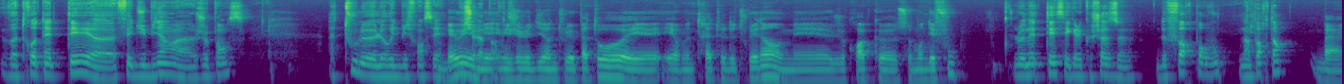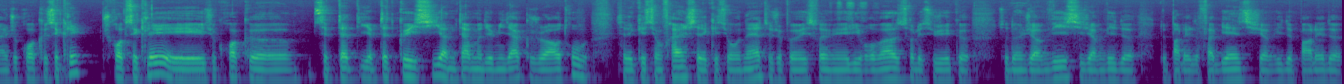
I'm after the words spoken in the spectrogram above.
Votre honnêteté fait du bien, je pense à tout le, rugby français. Ben oui, mais, je le dis dans tous les plateaux et, et, on me traite de tous les noms, mais je crois que ce monde est fou. L'honnêteté, c'est quelque chose de fort pour vous, d'important? Ben, je crois que c'est clé. Je crois que c'est clé et je crois que c'est peut-être il y a peut-être que ici en termes de médias que je la retrouve. C'est des questions fraîches, c'est des questions honnêtes. Je peux exprimer librement sur les sujets que ce dont j'ai envie. Si j'ai envie de, de, parler de Fabien, si j'ai envie de parler de,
